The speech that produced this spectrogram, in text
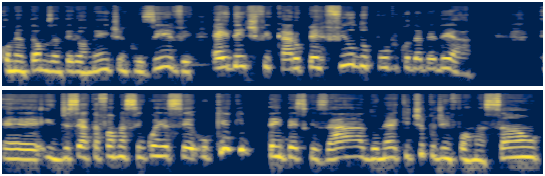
comentamos anteriormente, inclusive, é identificar o perfil do público da BDA é, e, de certa forma, assim, conhecer o que, que tem pesquisado, né, que tipo de informação,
